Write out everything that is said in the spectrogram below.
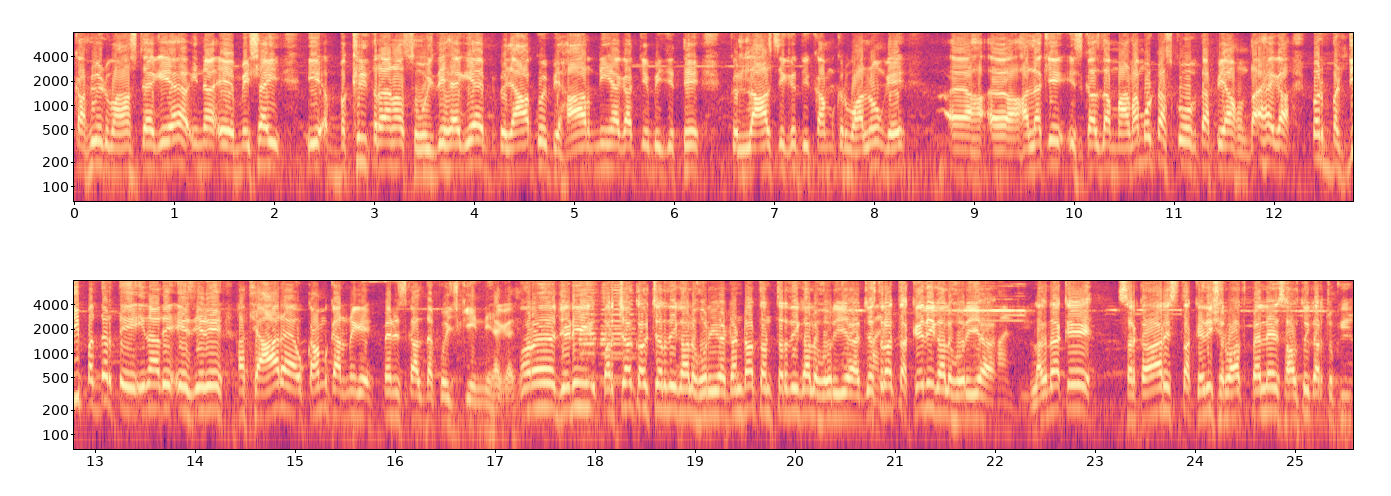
ਕਾਫੀ ਐਡਵਾਂਸਡ ਹੈਗੇ ਆ ਇਹਨਾਂ ਇਹ ਹਮੇਸ਼ਾ ਹੀ ਇਹ ਵੱਖਰੀ ਤਰ੍ਹਾਂ ਨਾਲ ਸੋਚਦੇ ਹੈਗੇ ਆ ਪੰਜਾਬ ਕੋਈ ਬਿਹਾਰ ਨਹੀਂ ਹੈਗਾ ਕਿ ਵੀ ਜਿੱਥੇ ਕੋਈ ਲਾਲ ਸੀ ਕਿ ਤੁਸੀਂ ਕੰਮ ਕਰਵਾ ਲਓਗੇ। ਹਾਲਾਂਕਿ ਇਸ ਗੱਲ ਦਾ ਮਾੜਾ ਮੋਟਾ ਸਕੋਪ ਤਾਂ ਪਿਆ ਹੁੰਦਾ ਹੈਗਾ ਪਰ ਵੱਡੀ ਪੱਧਰ ਤੇ ਇਹਨਾਂ ਦੇ ਇਹ ਜਿਹੜੇ ਹਥਿਆਰ ਹੈ ਉਹ ਕੰਮ ਕਰਨਗੇ ਮੈਨੂੰ ਇਸ ਗੱਲ ਦਾ ਕੋਈ ਯਕੀਨ ਨਹੀਂ ਹੈਗਾ ਔਰ ਜਿਹੜੀ ਪਰਚਾ ਕਲਚਰ ਦੀ ਗੱਲ ਹੋ ਰਹੀ ਹੈ ਡੰਡਾ ਤੰਤਰ ਦੀ ਗੱਲ ਹੋ ਰਹੀ ਹੈ ਜਿਸ ਤਰ੍ਹਾਂ ਧੱਕੇ ਦੀ ਗੱਲ ਹੋ ਰਹੀ ਹੈ। ਲੱਗਦਾ ਕਿ ਸਰਕਾਰ ਇਸ ਧੱਕੇ ਦੀ ਸ਼ੁਰੂਆਤ ਪਹਿਲੇ ਸਾਲ ਤੋਂ ਹੀ ਕਰ ਚੁੱਕੀ ਹੈ।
